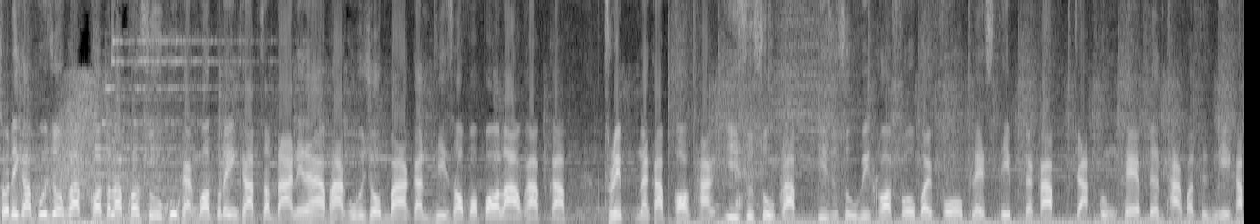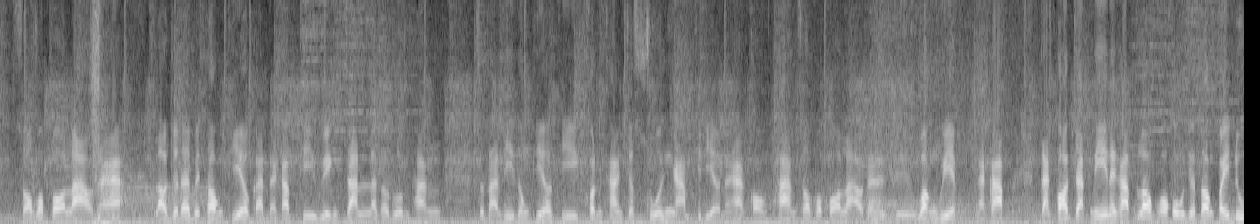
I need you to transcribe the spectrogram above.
สวัสดีครับคุณผู้ชมครับ ขอต้อนรับเข้าสู่คู่แข่งมอเตอร์ริงครับ สัปดาห์นี้นะฮะพาคุณผู้ชมมากันที่สปปลาวครับ กับทริปนะครับของทาง e s u s u ครับ e s u s u V-Cross 4x4 Place Trip นะครับ จากกรุงเทพเดินทางมาถึงนี่ครับสปปลาวนะฮะเราจะได้ไปท่องเที่ยวกันนะครับ ที่เวียงจันทร์แล้วก็รวมทั้งสถานที่ท่องเที่ยวที่ค่อนข้างจะสวยงามทีเดียวนะฮะของทางสปปลาวนั่นก็คือวังเวียงนะครับ แต่ก่อนจากนี้นะครับเราก็คงจะต้องไปดู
